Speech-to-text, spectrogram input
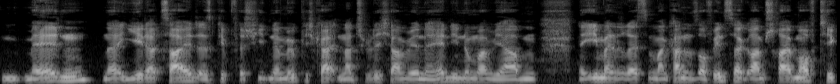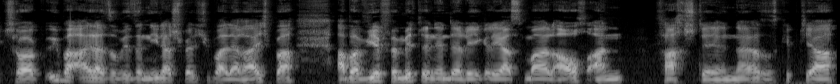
melden, ne, jederzeit. Es gibt verschiedene Möglichkeiten. Natürlich haben wir eine Handynummer, wir haben eine E-Mail-Adresse, man kann uns auf Instagram schreiben, auf TikTok, überall. Also wir sind niederschwellig überall erreichbar. Aber wir vermitteln in der Regel erstmal auch an Fachstellen. Ne? Also es gibt ja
